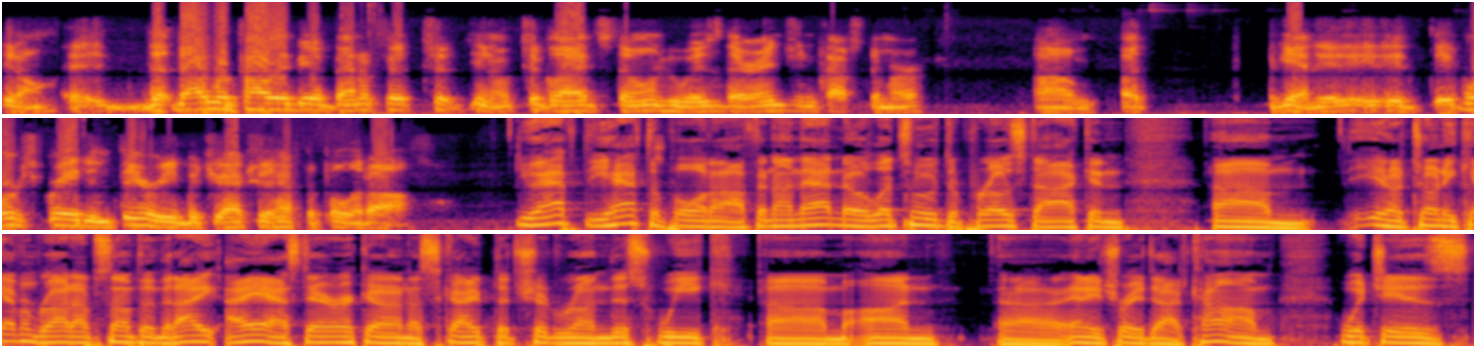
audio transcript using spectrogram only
you know, that that would probably be a benefit to you know to Gladstone, who is their engine customer. Um, but again, it, it, it works great in theory, but you actually have to pull it off you have to you have to pull it off. And on that note, let's move to pro stock. And um, you know, Tony Kevin brought up something that I, I asked Erica on a Skype that should run this week um, on uh, NHRA.com, which is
